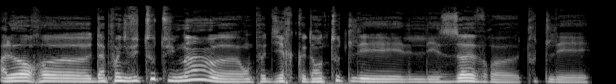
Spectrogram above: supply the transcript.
Alors, euh, d'un point de vue tout humain, euh, on peut dire que dans toutes les, les œuvres, euh, toutes les,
